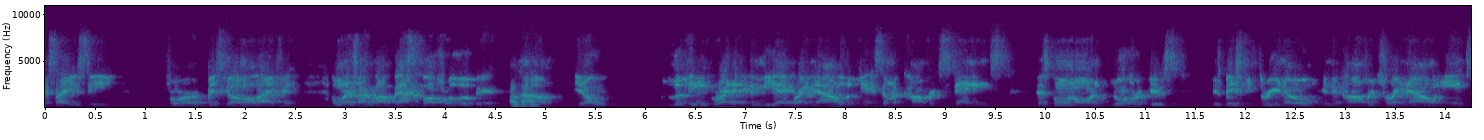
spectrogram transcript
SIAC for basically all my life. And I want to talk about basketball for a little bit. Okay. Um, you know, looking right at the MEAC right now, looking at some of the conference standings that's going on, Norfolk is is basically 3 0 in the conference right now. A&T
